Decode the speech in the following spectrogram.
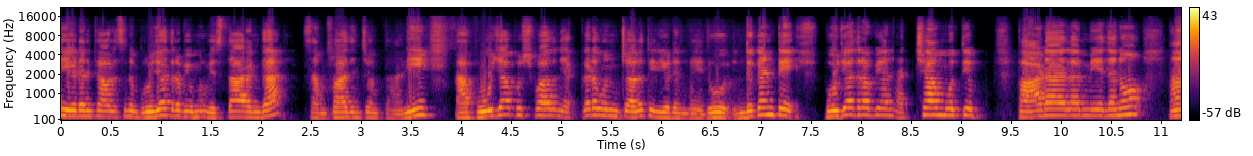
చేయడానికి కావలసిన భూజా ద్రవ్యమును విస్తారంగా సంపాదించాం. కానీ ఆ పూజా పుష్పాలను ఎక్కడ ఉంచాలో తెలియడం లేదు. ఎందుకంటే పూజా ద్రవ్యాలు అచ్చామూర్తి పాడాల మీదనో ఆ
